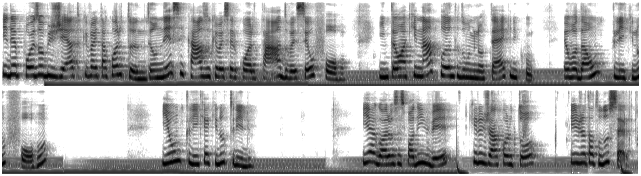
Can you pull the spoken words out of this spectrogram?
e depois o objeto que vai estar tá cortando. Então, nesse caso, o que vai ser cortado vai ser o forro. Então, aqui na planta do luminotécnico, eu vou dar um clique no forro e um clique aqui no trilho. E agora vocês podem ver que ele já cortou e já está tudo certo.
